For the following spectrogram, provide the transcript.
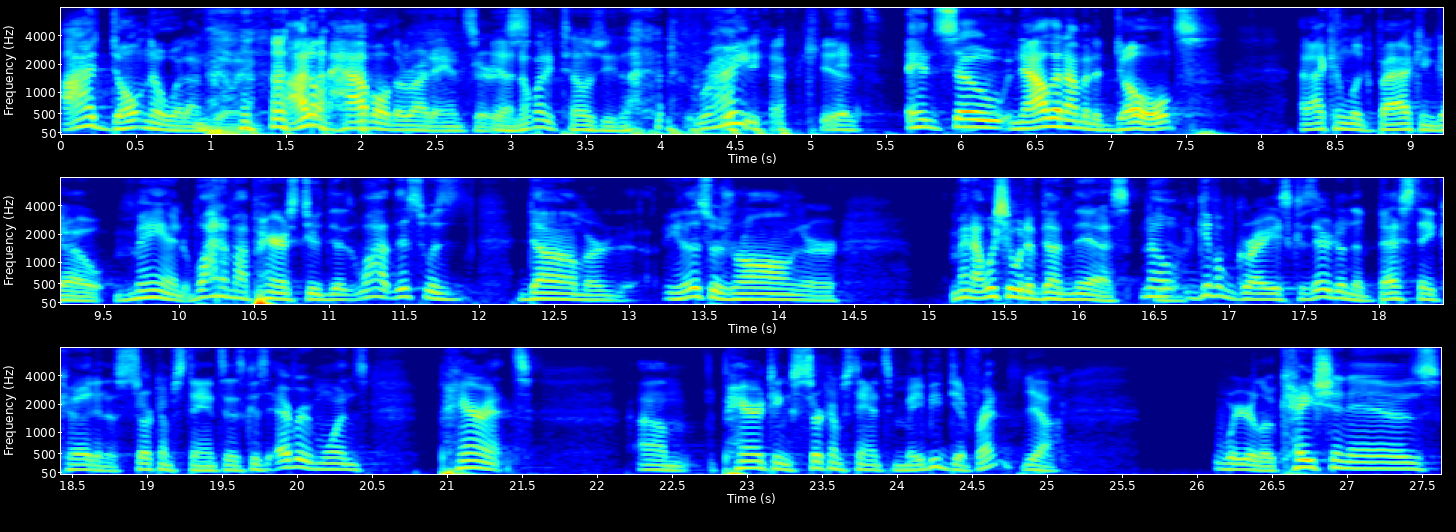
I don't know what I'm doing. I don't have all the right answers. Yeah. Nobody tells you that. Right? you have kids. And so now that I'm an adult and I can look back and go, man, why did my parents do this? Why this was dumb or, you know, this was wrong or, man, I wish I would have done this. No, give them grace because they're doing the best they could in the circumstances because everyone's parent, um, parenting circumstance may be different. Yeah. where your location is,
